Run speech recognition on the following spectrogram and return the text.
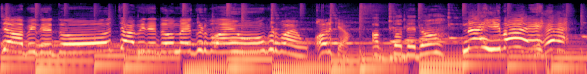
चाबी दे दो चाबी दे दो मैं गुड़वाए हूँ गुड़वाए हूँ। और क्या? अब तो दे दो। नहीं भाई।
